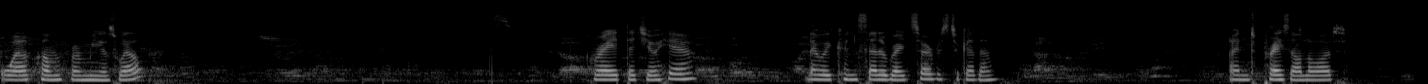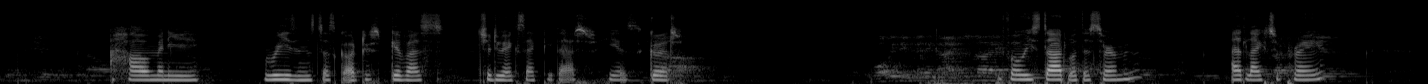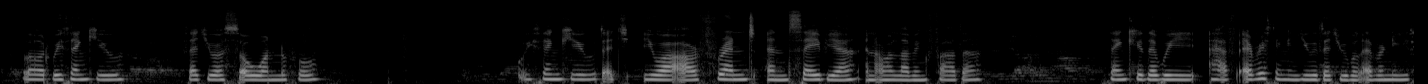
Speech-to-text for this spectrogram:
welcome from me as well. It's great that you're here, that we can celebrate service together and praise our Lord. How many reasons does God give us to do exactly that? He is good. Before we start with the sermon, I'd like to pray. Lord, we thank you that you are so wonderful. We thank you that you are our friend and Savior and our loving Father. Thank you that we have everything in you that we will ever need.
